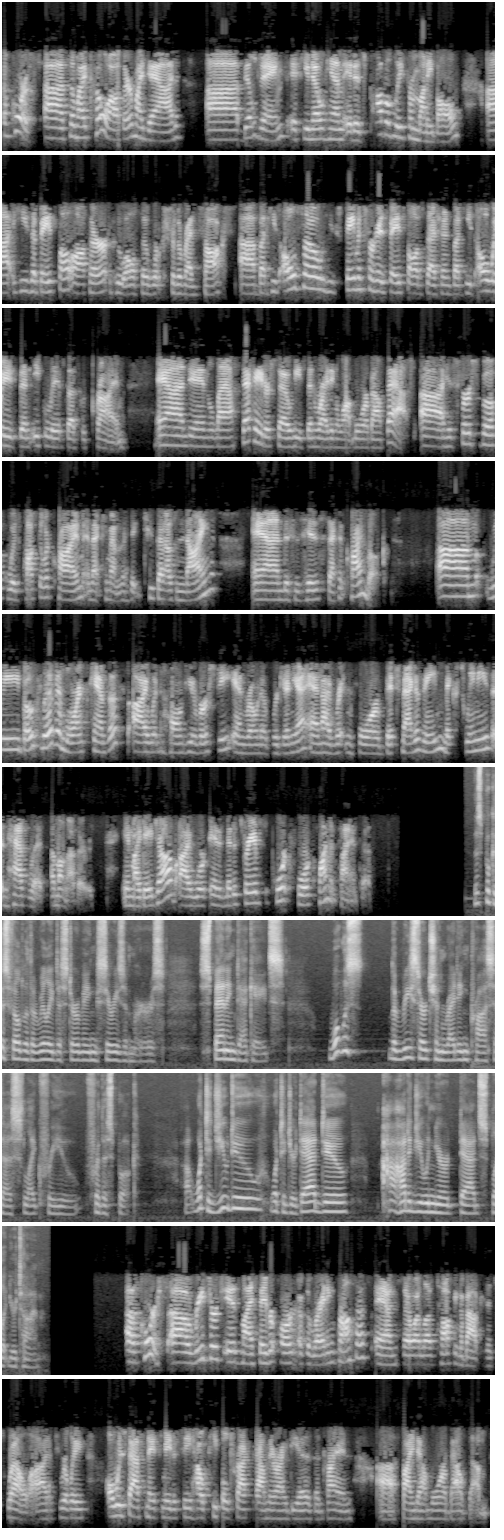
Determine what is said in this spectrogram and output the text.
Of course. Uh, so, my co author, my dad, uh, Bill James, if you know him, it is probably from Moneyball. Uh, he's a baseball author who also works for the Red Sox, uh, but he's also he's famous for his baseball obsession, but he's always been equally obsessed with crime. And in the last decade or so, he's been writing a lot more about that. Uh, his first book was Popular Crime, and that came out in I think 2009. And this is his second crime book. Um, we both live in Lawrence, Kansas. I went to Hollins University in Roanoke, Virginia, and I've written for Bitch Magazine, McSweeney's, and Hazlitt, among others. In my day job, I work in administrative support for climate scientists. This book is filled with a really disturbing series of murders spanning decades. What was the research and writing process like for you for this book? Uh, what did you do? What did your dad do? How, did you and your dad split your time? Of course, uh, research is my favorite part of the writing process, and so I love talking about it as well. Uh, it's really always fascinates me to see how people track down their ideas and try and uh, find out more about them.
